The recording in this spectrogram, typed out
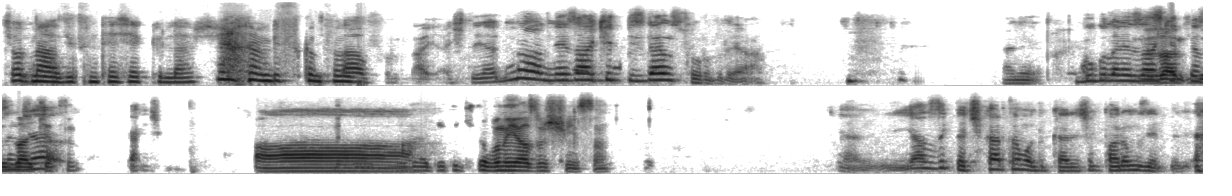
Çok naziksin. Teşekkürler. Bir sıkıntınız. Estağfurullah ya işte ya ne, nezaket bizden sorulur ya. Hani Google'a nezaket Neza- yazınca Nezaketin, bence Aa, Nezaketin kitabını yazmış şu insan. Yani yazdık da çıkartamadık kardeşim. Paramız yetmedi.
